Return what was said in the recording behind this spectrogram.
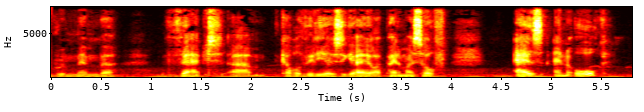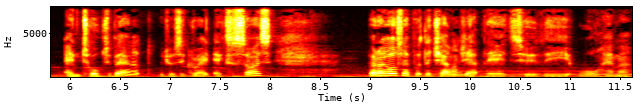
remember that um, a couple of videos ago I painted myself as an orc and talked about it, which was a great exercise. But I also put the challenge out there to the Warhammer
